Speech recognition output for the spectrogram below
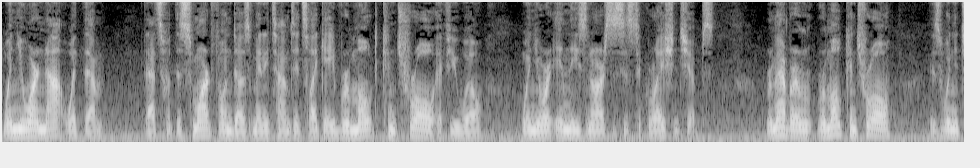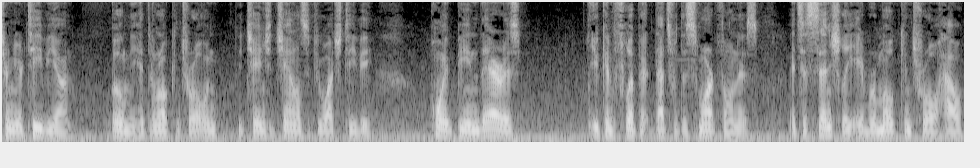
when you are not with them. That's what the smartphone does many times. It's like a remote control, if you will, when you're in these narcissistic relationships. Remember, remote control is when you turn your TV on. Boom, you hit the remote control and you change the channels if you watch TV. Point being there is you can flip it. That's what the smartphone is. It's essentially a remote control how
